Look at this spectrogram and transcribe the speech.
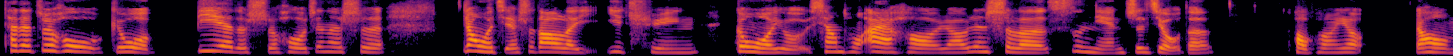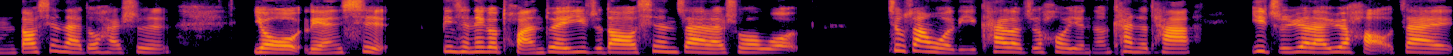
他在最后给我毕业的时候，真的是让我结识到了一群跟我有相同爱好，然后认识了四年之久的好朋友，然后我们到现在都还是有联系，并且那个团队一直到现在来说，我就算我离开了之后，也能看着他一直越来越好，在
